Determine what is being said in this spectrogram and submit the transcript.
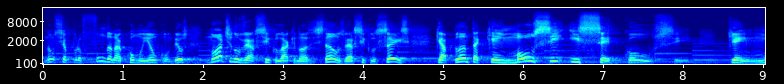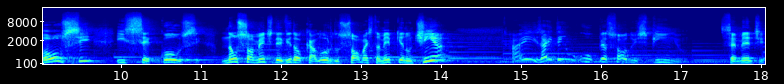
não se aprofunda na comunhão com Deus. Note no versículo lá que nós estamos, versículo 6, que a planta queimou-se e secou-se. Queimou-se e secou-se, não somente devido ao calor do sol, mas também porque não tinha raiz. Aí tem o pessoal do espinho, semente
